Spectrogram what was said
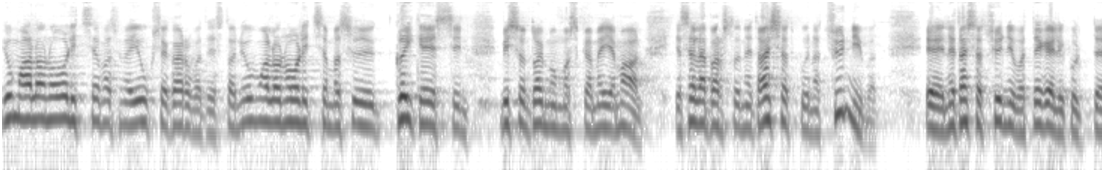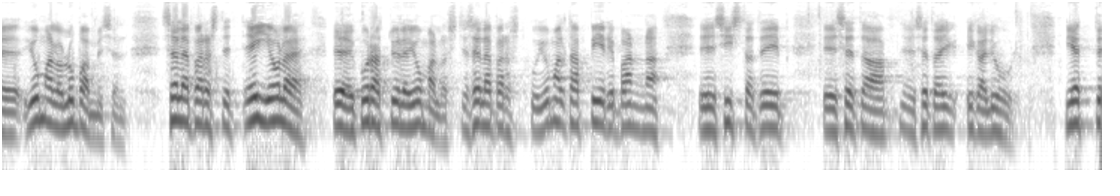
jumal on hoolitsemas meie juuksekarvade eest, on jumal on hoolitsemas äh, kõige eest siin, mis on toimumas ka meie maal. ja sellepärast on need asjad, kui nad sünnivad, äh, need asjad sünnivad tegelikult jumala lubamisel. sellepärast, et ei ole kurat üle jumalast ja sellepärast, kui jumal tahab piiri panna, siis ta teeb seda, seda igal juhul. nii et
